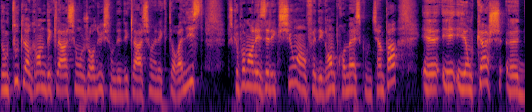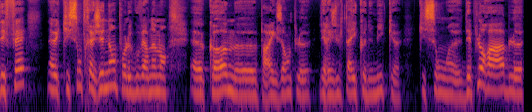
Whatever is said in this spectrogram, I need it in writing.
Donc, toutes leurs grandes déclarations aujourd'hui, sont des déclarations électoralistes, que pendant les élections, hein, on fait des grandes promesses qu'on ne tient pas et, on cache euh, des faits euh, qui sont très gênants pour le gouvernement, euh, comme par exemple les résultats économiques qui sont déplorables,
